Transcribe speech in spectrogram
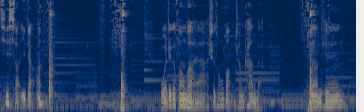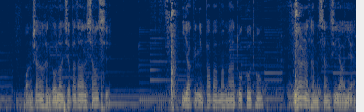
切小一点啊。我这个方法呀，是从网上看的。这两天网上有很多乱七八糟的消息，要跟你爸爸妈妈多沟通，不要让他们相信谣言。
